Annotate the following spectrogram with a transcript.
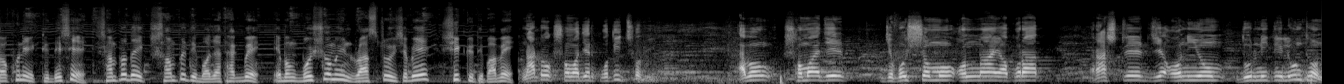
তখনই একটি দেশে সাম্প্রদায়িক সম্প্রীতি বজায় থাকবে এবং বৈষম্যহীন রাষ্ট্র হিসেবে স্বীকৃতি পাবে। নাটক সমাজের প্রতিচ্ছবি এবং সমাজের যে বৈষম্য অন্যায় অপরাধ রাষ্ট্রের যে অনিয়ম দুর্নীতি লুণ্ঠন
